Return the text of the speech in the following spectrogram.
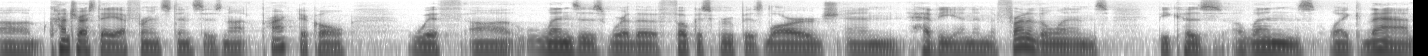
Um, contrast AF, for instance, is not practical with uh, lenses where the focus group is large and heavy and in the front of the lens because a lens like that,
